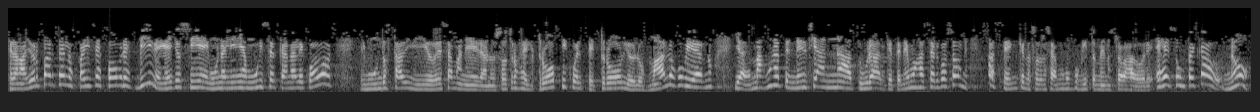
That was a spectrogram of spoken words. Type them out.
que la mayor parte de los países pobres viven, ellos sí, en una línea muy cercana al Ecuador. El mundo está dividido de esa manera. Nosotros el trópico, el petróleo, los malos gobiernos y además una tendencia natural que tenemos a ser gozones, hacen que nosotros seamos un poquito menos trabajadores. ¿Es eso un pecado? No.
